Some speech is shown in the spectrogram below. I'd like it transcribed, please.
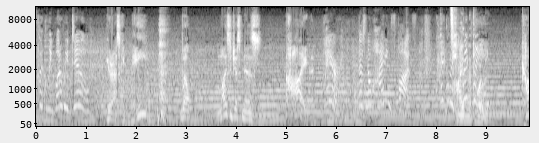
Quickly, what do we do? You're asking me? Well, my suggestion is hide. Where? There's no hiding spots. Quickly, Let's hide in the toilet. Co-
